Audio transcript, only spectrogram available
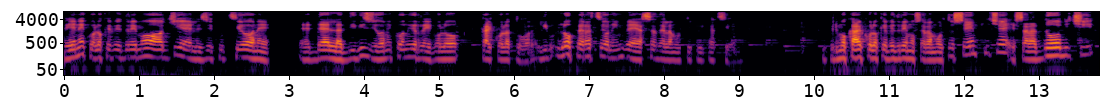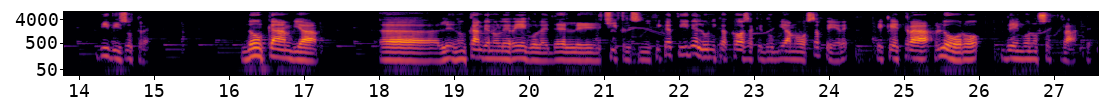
Bene, quello che vedremo oggi è l'esecuzione eh, della divisione con il regolo calcolatore, l'operazione inversa della moltiplicazione. Il primo calcolo che vedremo sarà molto semplice e sarà 12 diviso 3. Non, cambia, eh, le, non cambiano le regole delle cifre significative, l'unica cosa che dobbiamo sapere è che tra loro vengono sottratte.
